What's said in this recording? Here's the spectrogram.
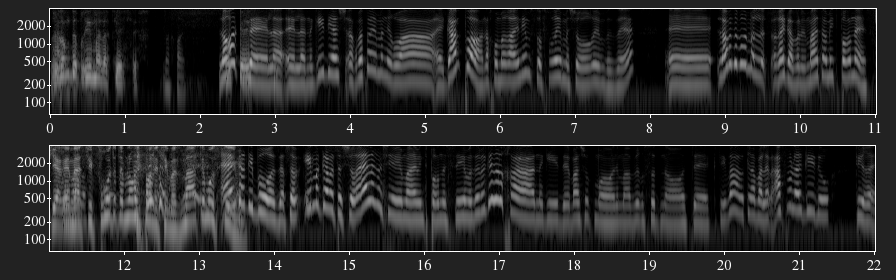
ולא מדברים על הכסף. נכון. לא רק אוקיי. זה, אלא, אלא נגיד יש, הרבה פעמים אני רואה, אה, גם פה, אנחנו מראיינים סופרים, משוררים וזה, אה, לא מדברים על, רגע, אבל ממה אתה מתפרנס? כי הרי כלומר, מהספרות אתם לא מתפרנסים, אז מה אתם עושים? אין את הדיבור הזה. עכשיו, אם גם אתה שואל אנשים ממה הם מתפרנסים, אז הם יגידו לך, נגיד, משהו כמו, אני מעביר סדנאות אה, כתיבה וכאלה, אבל הם אף פעם לא יגידו, תראה,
